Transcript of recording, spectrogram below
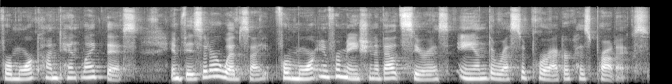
for more content like this and visit our website for more information about Sirrus and the rest of Proagrica's products.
